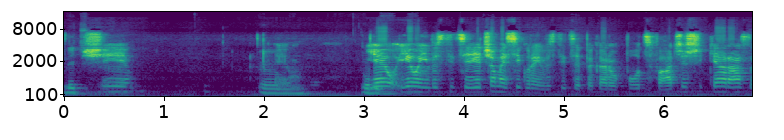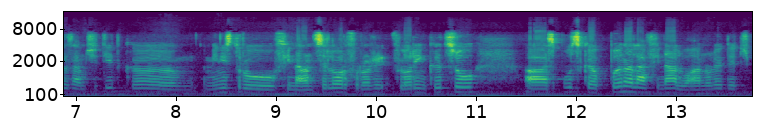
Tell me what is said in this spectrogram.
Deci, și um, e, e o investiție, e cea mai sigură investiție pe care o poți face și chiar astăzi am citit că ministrul finanțelor, Florin Câțu, a spus că până la finalul anului, deci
